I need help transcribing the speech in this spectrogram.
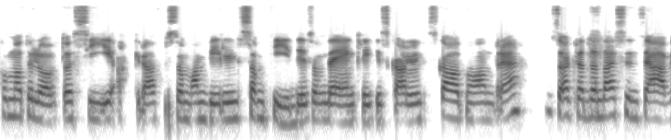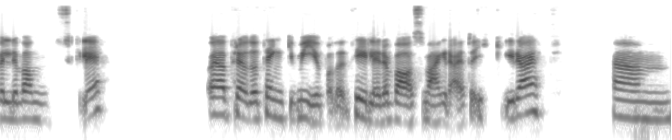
på en måte lov til å si akkurat som man vil, samtidig som det egentlig ikke skal skade noen andre. Så akkurat den der syns jeg er veldig vanskelig. Og jeg har prøvd å tenke mye på det tidligere, hva som er greit og ikke greit. Um,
